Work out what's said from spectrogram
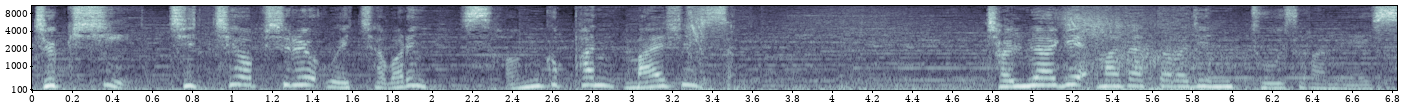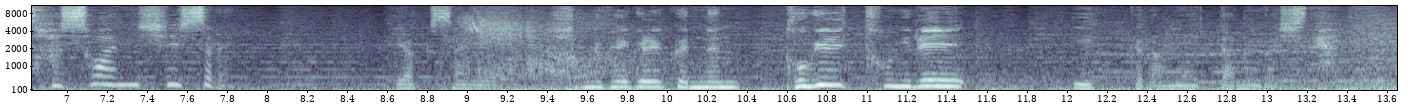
즉시 지체 없이를 외쳐버린 성급한 말실수. 절묘하게 맞아떨어진 두 사람의 사소한 실수는 역사의 한 획을 긋는 독일 통일을 이끌어냈다는 것이다.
